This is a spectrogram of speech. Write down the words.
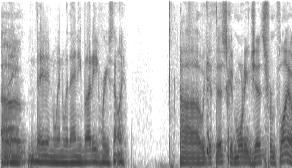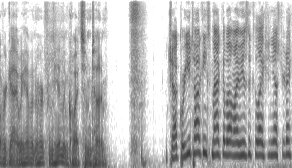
Uh, they, they didn't win with anybody recently. uh, we get this. Good morning, gents, from Flyover Guy. We haven't heard from him in quite some time. Chuck, were you talking smack about my music selection yesterday?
